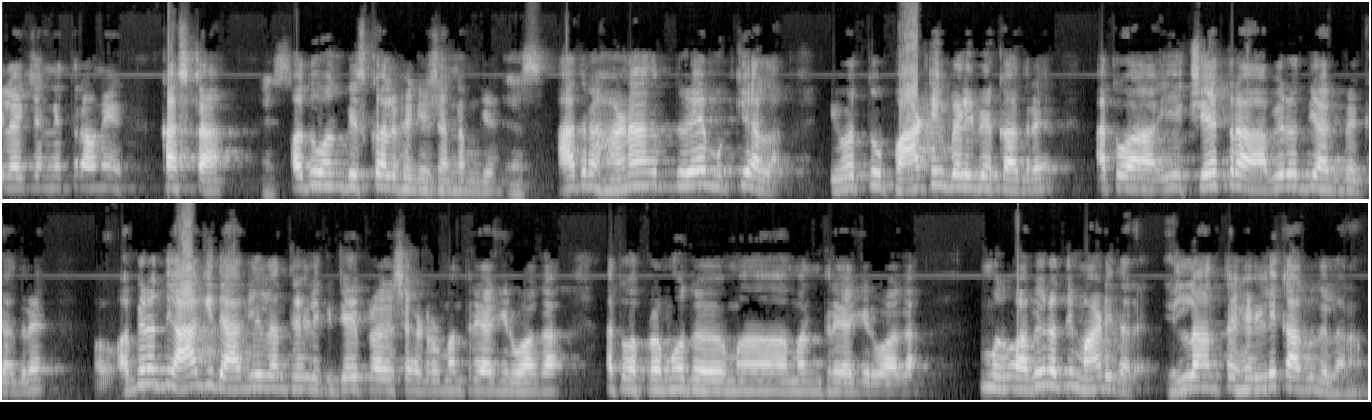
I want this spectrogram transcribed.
ಇಲೆಕ್ಷನ್ ನಿಂತರೆ ಅವನಿಗೆ ಕಷ್ಟ. ಅದು ಒಂದು ಡಿಸ್ಕ್ವಾಲಿಫಿಕೇಶನ್ ನಮಗೆ. ಆದರೆ ಹಣವೇ ಮುಖ್ಯ ಅಲ್ಲ. ಇವತ್ತು ಪಾರ್ಟಿ ಬೆಳಿಬೇಕಾದ್ರೆ ಅಥವಾ ಈ ಕ್ಷೇತ್ರ ಅಭಿವೃದ್ಧಿ ಆಗಬೇಕಾದ್ರೆ ಅಭಿವೃದ್ಧಿ ಆಗಿದೆ ಆಗಲಿಲ್ಲ ಅಂತ ಹೇಳಿ ಜಯಪ್ರಕಾಶ್ ಅಡ್ರು ಮಂತ್ರಿ ಆಗಿರುವಾಗ ಅಥವಾ ಪ್ರಮೋದ್ ಮಂತ್ರಿ ಆಗಿರುವಾಗ ಅಭಿವೃದ್ಧಿ ಮಾಡಿದ್ದಾರೆ. ಇಲ್ಲ ಅಂತ ಹೇಳಲಿಕ್ಕೆ ಆಗುದಿಲ್ಲ ನಾವು.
